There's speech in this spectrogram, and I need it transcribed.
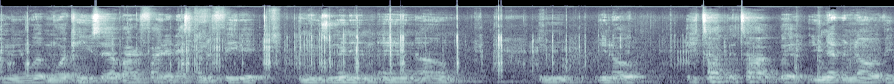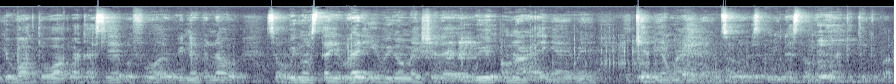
I mean, what more can you say about a fighter that's undefeated and who's winning? And um, you know, he talked the talk, but you never know if he could walk the walk. Like I said before, we never know. So we're gonna stay ready, and we're gonna make sure that we on our A game. And he kept me on my A game. So I mean, that's the only thing I can think about.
